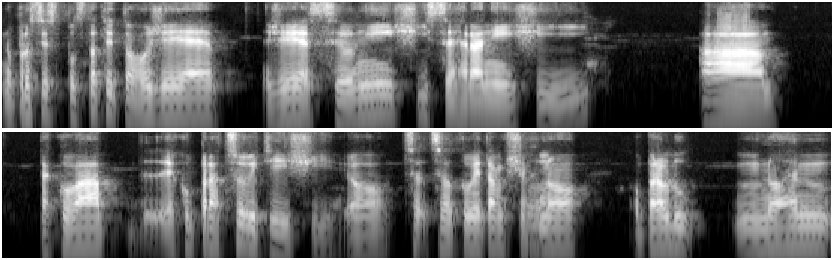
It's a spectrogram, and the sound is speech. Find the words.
no prostě z podstaty toho, že je, že je silnější, sehranější a taková jako pracovitější, jo. Ce- Celkově tam všechno opravdu mnohem,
